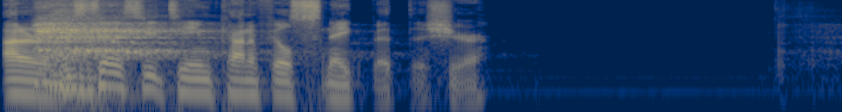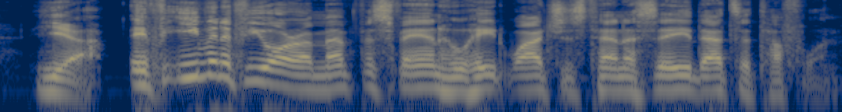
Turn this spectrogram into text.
I don't know. This Tennessee team kind of feels snake bit this year. Yeah, if even if you are a Memphis fan who hate watches Tennessee, that's a tough one.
